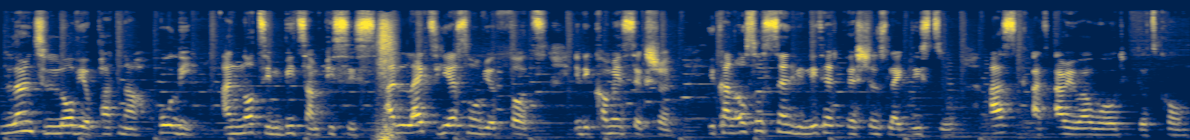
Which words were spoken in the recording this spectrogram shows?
learn to love your partner wholly and not in bits and pieces. I'd like to hear some of your thoughts in the comment section. You can also send related questions like this to ask at arewaworld.com.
